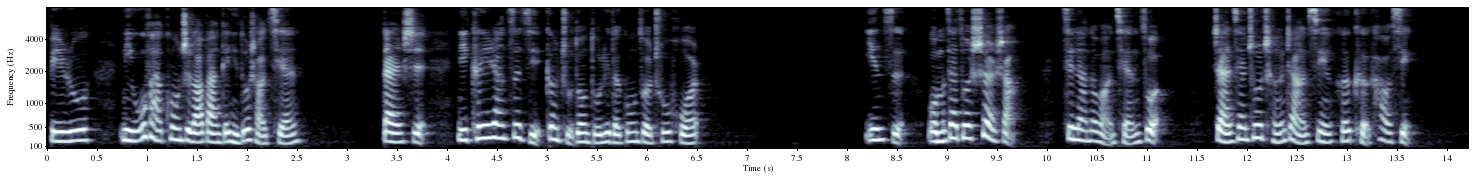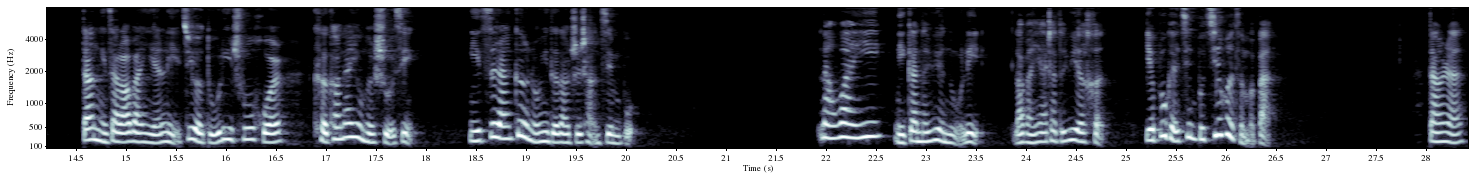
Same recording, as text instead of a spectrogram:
比如，你无法控制老板给你多少钱，但是。你可以让自己更主动、独立的工作出活儿。因此，我们在做事儿上尽量的往前做，展现出成长性和可靠性。当你在老板眼里具有独立出活儿、可靠耐用的属性，你自然更容易得到职场进步。那万一你干得越努力，老板压榨的越狠，也不给进步机会怎么办？当然，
